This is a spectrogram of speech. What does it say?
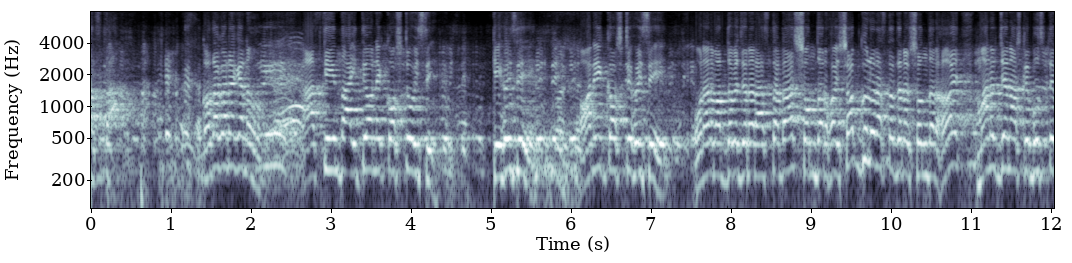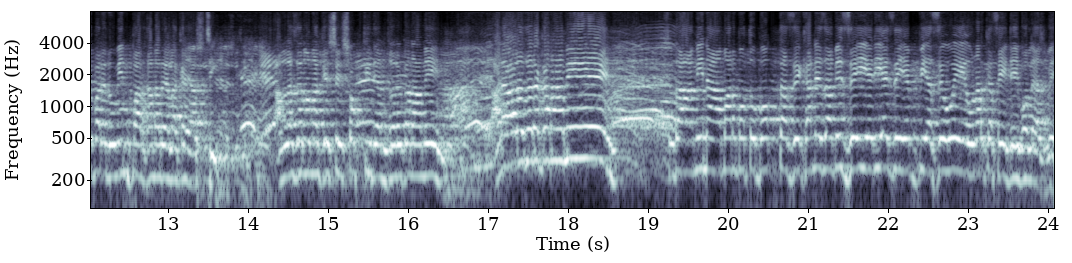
রাস্তা। কথা কথা কেন? আজকে কিন্তু আইতে অনেক কষ্ট হয়েছে কি হয়েছে অনেক কষ্ট হয়েছে ওনার মাধ্যমে যেন রাস্তাটা সুন্দর হয়, সবগুলো রাস্তা যেন সুন্দর হয়, মানুষ যেন আজকে বুঝতে পারে রুমিন পারহানার এলাকায় আসছি। আল্লাহ যেন ওনাকে সেই শক্তি দেন। জোরে আমিন। আরে আরও জোরে আমিন। শুধু আমি না, আমার মতো বক্তা যেখানে যাবে যে এমপি আছে, ওই ওনার কাছে এটাই বলে আসবে।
